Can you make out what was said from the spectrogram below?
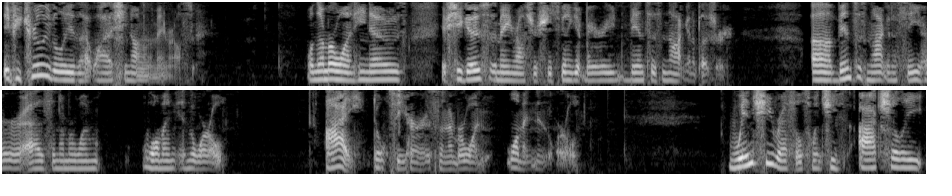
If you truly believe that, why is she not on the main roster? Well, number one, he knows if she goes to the main roster, she's going to get buried. Vince is not going to push her. Uh, Vince is not going to see her as the number one woman in the world. I don't see her as the number one woman in the world. When she wrestles, when she's actually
